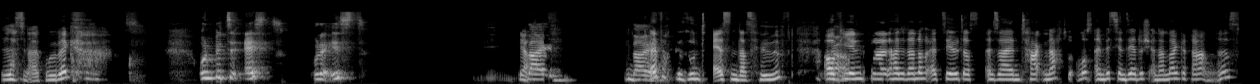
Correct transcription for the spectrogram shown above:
lasst den Alkohol weg. Und bitte esst oder isst. Ja. Nein. Nein. Einfach gesund essen, das hilft. Auf Ja. jeden Fall hat er dann noch erzählt, dass sein Tag-Nacht-Rhythmus ein bisschen sehr durcheinander geraten ist.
